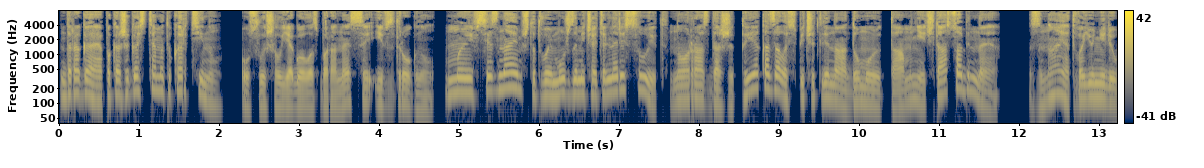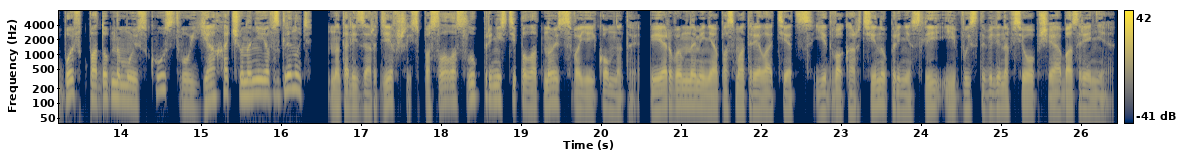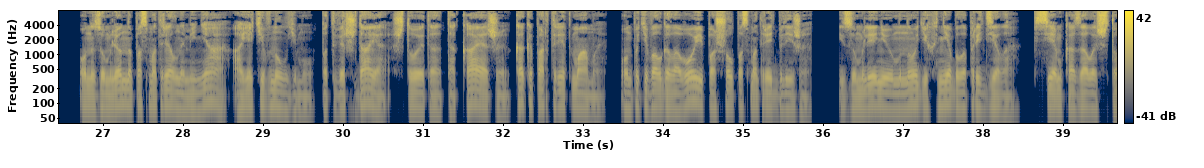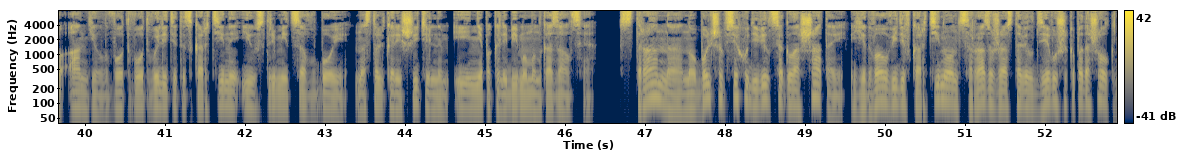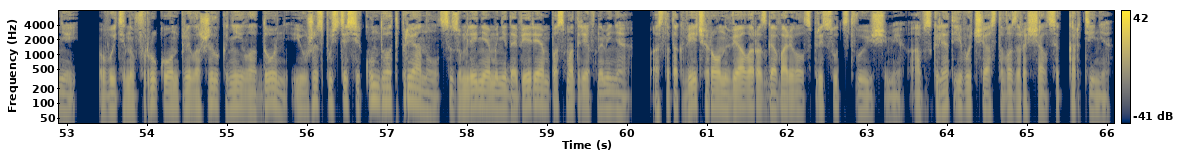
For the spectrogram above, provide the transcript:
«Дорогая, покажи гостям эту картину», Услышал я голос баронессы и вздрогнул. «Мы все знаем, что твой муж замечательно рисует, но раз даже ты оказалась впечатлена, думаю, там нечто особенное». Зная твою нелюбовь к подобному искусству, я хочу на нее взглянуть». Натали, зардевшись, послала слуг принести полотно из своей комнаты. Первым на меня посмотрел отец, едва картину принесли и выставили на всеобщее обозрение. Он изумленно посмотрел на меня, а я кивнул ему, подтверждая, что это такая же, как и портрет мамы. Он покивал головой и пошел посмотреть ближе. Изумлению многих не было предела. Всем казалось, что ангел вот-вот вылетит из картины и устремится в бой, настолько решительным и непоколебимым он казался. Странно, но больше всех удивился глашатай. Едва увидев картину, он сразу же оставил девушек и подошел к ней. Вытянув руку, он приложил к ней ладонь и уже спустя секунду отпрянул, с изумлением и недоверием посмотрев на меня. Остаток вечера он вяло разговаривал с присутствующими, а взгляд его часто возвращался к картине.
